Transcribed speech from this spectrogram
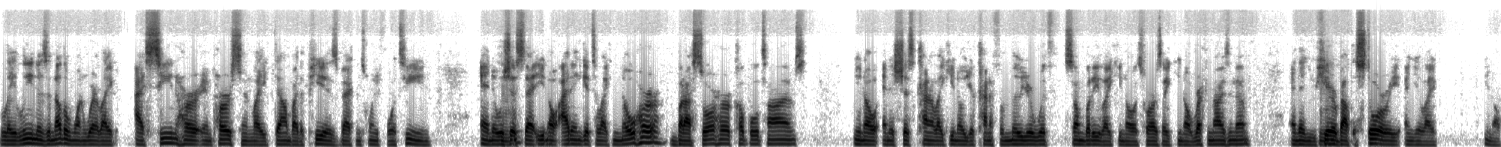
Layleen is another one where like I seen her in person, like down by the piers back in 2014. And it was mm-hmm. just that, you know, I didn't get to like know her, but I saw her a couple of times, you know, and it's just kind of like, you know, you're kind of familiar with somebody, like, you know, as far as like, you know, recognizing them. And then you mm-hmm. hear about the story and you're like, you know,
